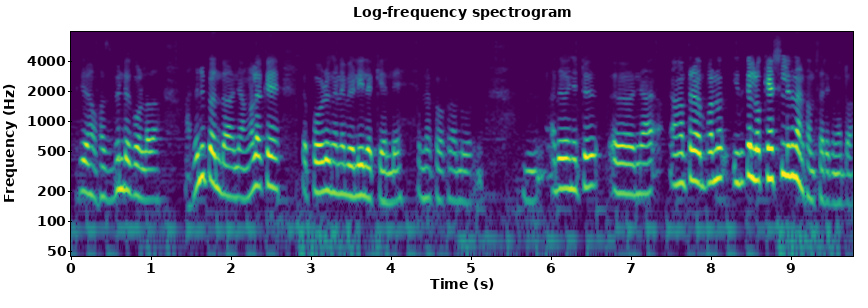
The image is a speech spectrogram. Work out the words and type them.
എനിക്ക് ഹസ്ബൻഡൊക്കെ ഉള്ളതാണ് അതിനിപ്പോൾ എന്താ? ഞങ്ങളൊക്കെ എപ്പോഴും ഇങ്ങനെ വെളിയിലൊക്കെ അല്ലേ എന്നൊക്കെ ഓർക്കണമെന്ന് പറഞ്ഞു. അത് കഴിഞ്ഞിട്ട് ഞാൻ അങ്ങനത്തെ പറഞ്ഞു ഇതൊക്കെ ലൊക്കേഷനിലിരുന്നാണ് സംസാരിക്കുന്നത് കേട്ടോ.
